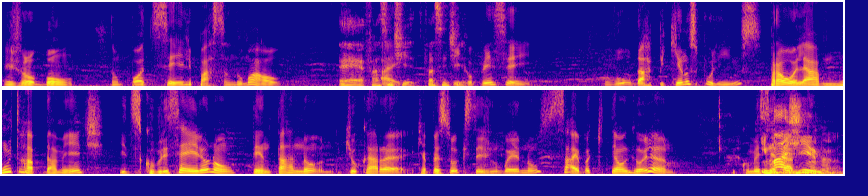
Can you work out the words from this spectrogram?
A gente falou, bom, então pode ser ele passando mal. É, faz Aí, sentido, faz O que, sentido. eu pensei? Eu vou dar pequenos pulinhos pra olhar muito rapidamente e descobrir se é ele ou não. Tentar não que o cara, que a pessoa que esteja no banheiro não saiba que tem alguém olhando. E comecei a dar- Imagina,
